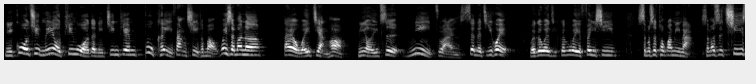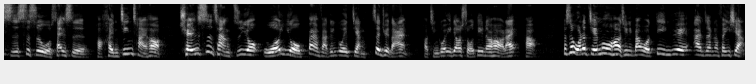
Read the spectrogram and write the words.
你过去没有听我的，你今天不可以放弃，懂不？为什么呢？待会我讲哈，你有一次逆转胜的机会。我各位跟各位分析什么是通关密码，什么是七十四十五三十，好，很精彩哈。全市场只有我有办法跟各位讲正确答案。好，请各位一定要锁定了哈。来，好，这是我的节目哈，请你帮我订阅、按赞跟分享。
